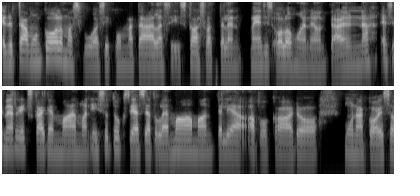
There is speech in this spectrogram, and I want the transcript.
ja nyt tämä on mun kolmas vuosi, kun mä täällä siis kasvattelen, meidän siis olohuone on täynnä esimerkiksi kaiken maailman istutuksia, siellä tulee maamantelia, avokado, munakoiso,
